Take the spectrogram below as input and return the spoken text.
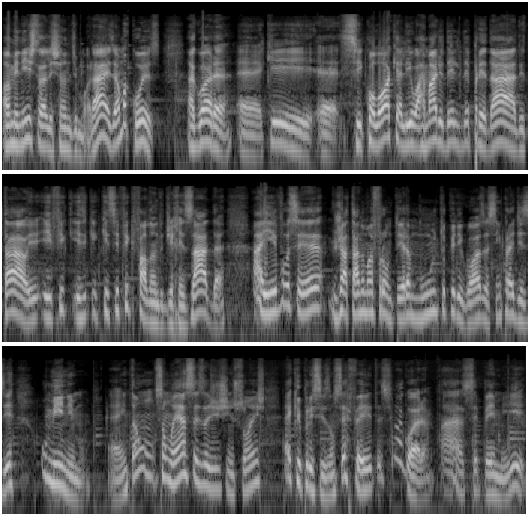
ao ministro Alexandre de Moraes é uma coisa. Agora, é, que é, se coloque ali o armário dele depredado e tal, e, e, fique, e que se fique falando de risada, aí você já está numa fronteira muito perigosa, assim, para dizer o mínimo. É, então, são essas as distinções é, que precisam ser feitas. Agora, a CPMI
